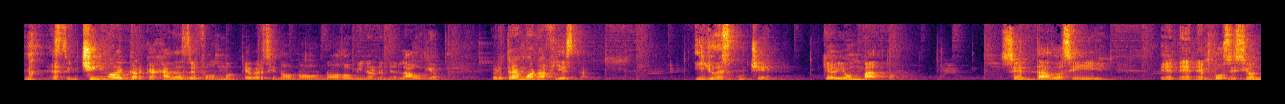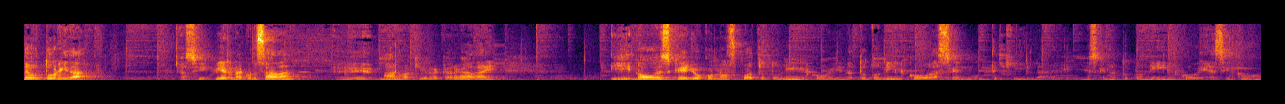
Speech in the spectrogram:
Este, un chingo de carcajadas de fondo, que a ver si no, no, no dominan en el audio, pero traen buena fiesta. Y yo escuché que había un vato sentado así en, posición de autoridad, así pierna cruzada, eh, mano aquí recargada y... Y no, es que yo conozco a Totonilco y en Totonilco hacen un tequila y es que en Totonilco y así como...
